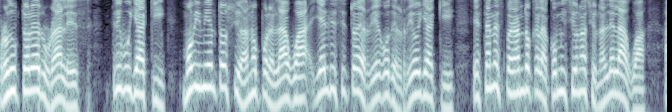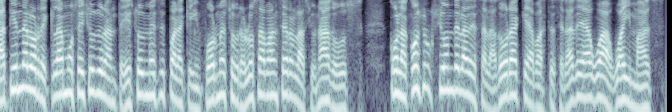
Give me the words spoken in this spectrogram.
Productores rurales Tribu Yaqui, Movimiento Ciudadano por el Agua y el Distrito de Riego del Río Yaqui están esperando que la Comisión Nacional del Agua atienda los reclamos hechos durante estos meses para que informe sobre los avances relacionados con la construcción de la desaladora que abastecerá de agua a Guaymas,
